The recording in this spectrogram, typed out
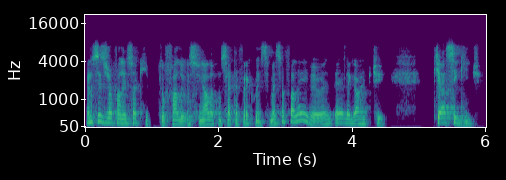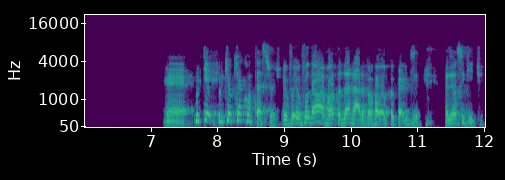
Eu não sei se eu já falei isso aqui, porque eu falo isso em aula com certa frequência, mas se eu falei, meu, é, é legal repetir. Que é o seguinte. É, porque, porque o que acontece hoje? Eu, eu vou dar uma volta danada para falar o que eu quero dizer. Mas é o seguinte:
